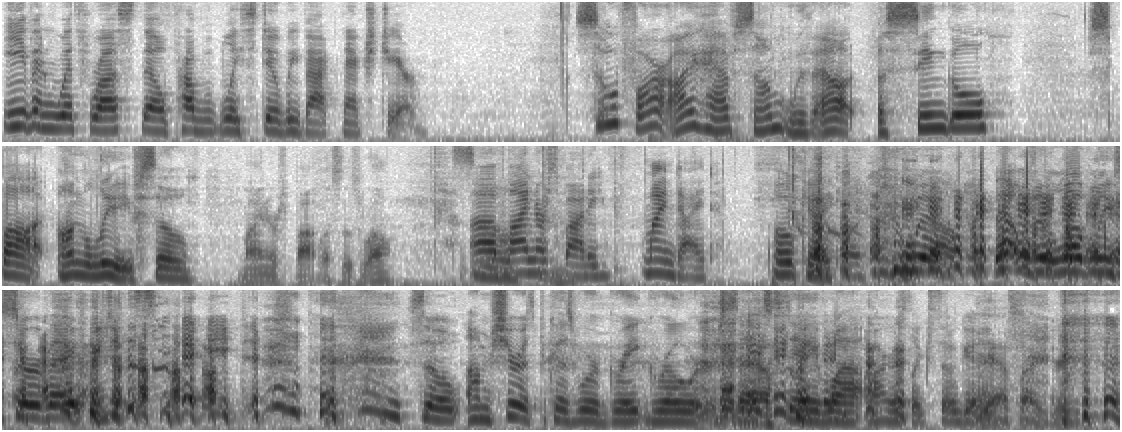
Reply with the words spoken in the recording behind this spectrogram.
even with rust, they'll probably still be back next year. So far, I have some without a single spot on the leaf. So, Mine are spotless as well. Uh, mine are spotty. Mine died. Okay. well, that was a lovely survey we just made. so I'm sure it's because we're great growers. That's Dave. why ours looks so good. Yes, I agree.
